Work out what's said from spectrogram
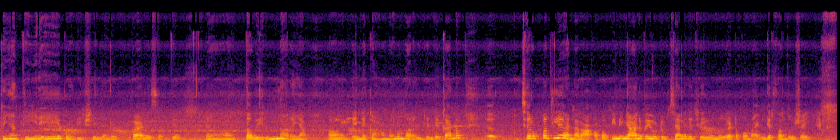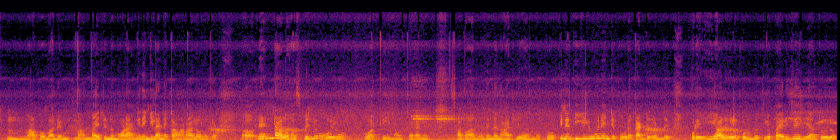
ഇത് ഞാൻ തീരെ പ്രതീക്ഷയില്ല. എന്റെ ഒപ്പാണ് സത്യം. അത്ത വരും എന്നറിയാം എന്നെ കാണണമെന്നും പറഞ്ഞിട്ടുണ്ട്. കാരണം ചെറുപ്പത്തിൽ കണ്ടതാണ് അപ്പോൾ പിന്നെ ഞാനിപ്പോൾ യൂട്യൂബ് ചാനലൊക്കെ ചെയ്യുന്നത് കേട്ടപ്പോൾ ഭയങ്കര സന്തോഷമായി അപ്പം പറഞ്ഞു നന്നായിട്ടുണ്ട് മോളെ അങ്ങനെയെങ്കിലും എന്നെ കാണാമല്ലോ എന്നൊക്കെ. രണ്ടാളോ ഹസ്ബൻഡും ഒരു വർക്ക് ചെയ്യുന്ന ആൾക്കാരാണ്. അപ്പോൾ അതുകൊണ്ട് തന്നെ നാട്ടിൽ വന്നപ്പോൾ പിന്നെ ദീലുവിനെ എന്റെ കൂടെ കണ്ട് കണ്ട് കുറേ ആളുകൾ കുടുംബത്തിൽ പരിചയമില്ലാത്തവരും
